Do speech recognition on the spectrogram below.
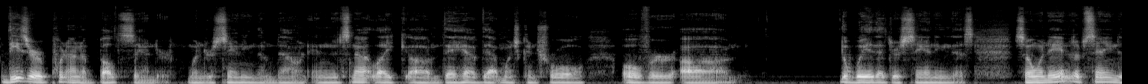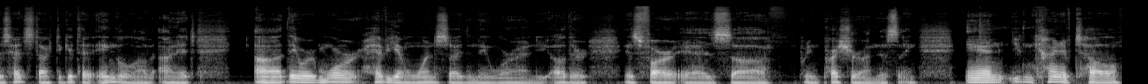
these are put on a belt sander when they're sanding them down. And it's not like um, they have that much control over um, the way that they're sanding this. So when they ended up sanding this headstock to get that angle of, on it, uh, they were more heavy on one side than they were on the other as far as uh, putting pressure on this thing. And you can kind of tell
